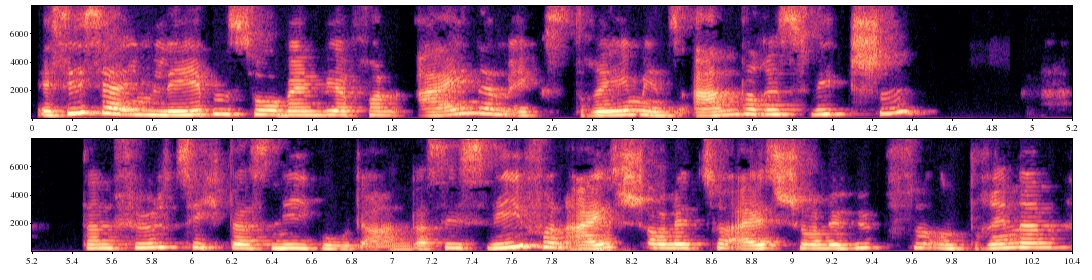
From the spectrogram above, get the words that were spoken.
Es ist ja im Leben so, wenn wir von einem Extrem ins andere switchen, dann fühlt sich das nie gut an. Das ist wie von Eisscholle zu Eisscholle hüpfen und drinnen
